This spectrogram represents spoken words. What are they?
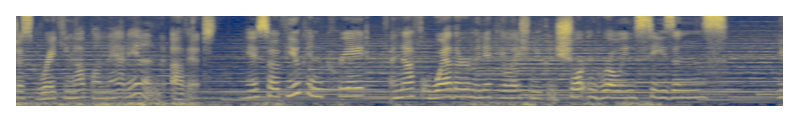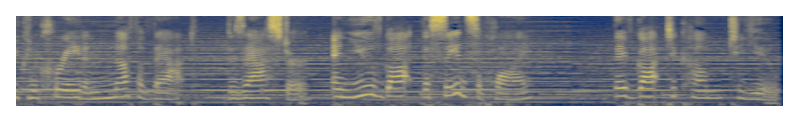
just raking up on that end of it. Okay, so if you can create enough weather manipulation, you can shorten growing seasons, you can create enough of that disaster, and you've got the seed supply, they've got to come to you.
